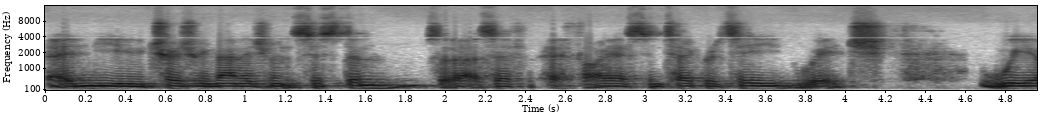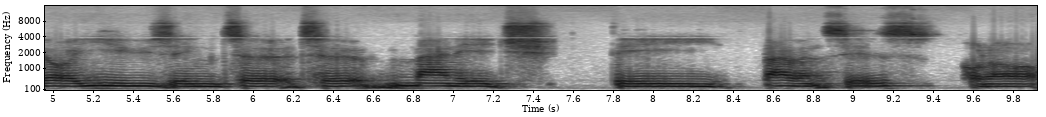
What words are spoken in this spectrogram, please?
a new Treasury management system. So that's FIS Integrity, which we are using to to manage the balances on our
